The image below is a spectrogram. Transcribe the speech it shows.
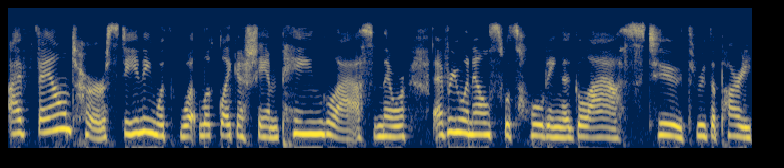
I found her standing with what looked like a champagne glass, and there were everyone else was holding a glass too through the party.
